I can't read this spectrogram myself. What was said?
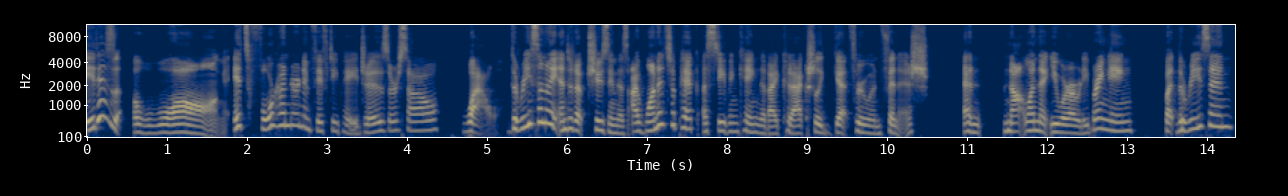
It is long. It's 450 pages or so. Wow. The reason I ended up choosing this, I wanted to pick a Stephen King that I could actually get through and finish, and not one that you were already bringing. But the reason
